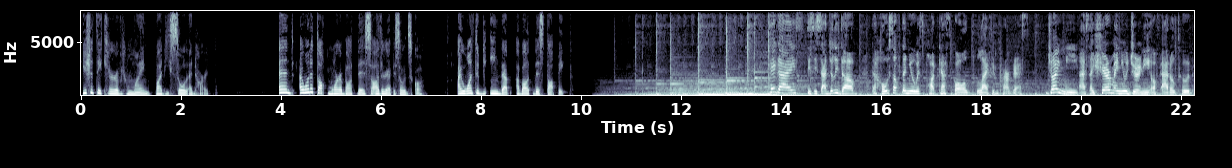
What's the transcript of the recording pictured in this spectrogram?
You should take care of your mind, body, soul, and heart. And I want to talk more about this sa other episodes ko. I want to be in depth about this topic. Hey guys, this is Anjali Dub, the host of the newest podcast called Life in Progress. Join me as I share my new journey of adulthood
